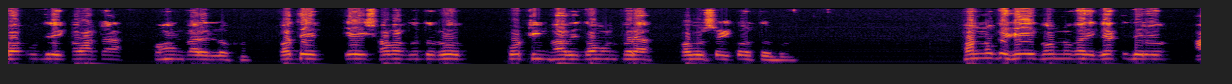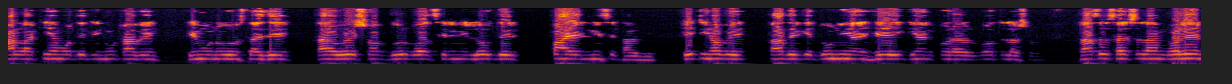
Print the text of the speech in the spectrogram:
বা উদ্রেক হওয়াটা অহংকারের লক্ষণ। অতএব এই স্বভাবগত রোগ কঠিন ভাবে দমন করা অবশ্যই কর্তব্য। অন্যকে হে গণ্যকারী ব্যক্তিদেরও আল্লাহ কিয়ামতের দিন উঠাবেন এমন অবস্থায় যে তারা ওই সব দুর্বল শ্রেণির লোকদের পায়ের নিচে থাকবে। এটি হবে তাদেরকে দুনিয়ায় হে জ্ঞান করার বদলা স্বরূপ। রাসুল সাল্লাম বলেন,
